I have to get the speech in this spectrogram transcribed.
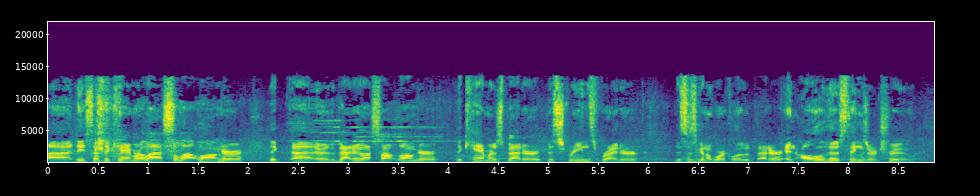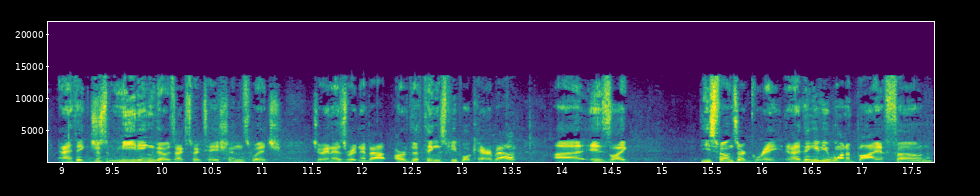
Uh, they said the camera lasts a lot longer, the, uh, or the battery lasts a lot longer, the camera's better, the screen's brighter, this is going to work a little bit better, and all of those things are true. And I think just meeting those expectations, which Joanna has written about, are the things people care about, uh, is like these phones are great. And I think if you want to buy a phone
